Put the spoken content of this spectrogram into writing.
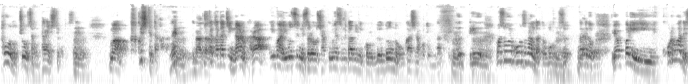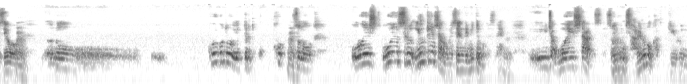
党の調査に対してはですね、うん。まあ、隠してたからね。うんまあ隠した形になるから、今、要するにそれを釈明するたびに、こう、どどんどんおかしなことになっていくっていう、うんまあそういう構図なんだと思うんです。うんだけど、やっぱり、これはですよ、うんあの、こういうことを言ってると、こうんその、応援し、応援する有権者の目線で見てもですね、じゃあ応援したらですね、そういうふうにされるのかっていうふうに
